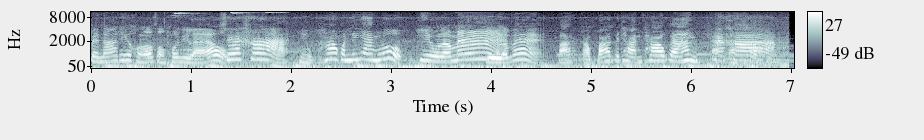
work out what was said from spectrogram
เป็นหน้าที่ของเราสองคนอยู่แล้ว ใช่ค่ะ หิวข้าวกันหรือยังลูกหิวแล้วแม่อยู่แล้วแม่ไปกลับบ้านไปทานข้าวกันใช่ค่ะ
